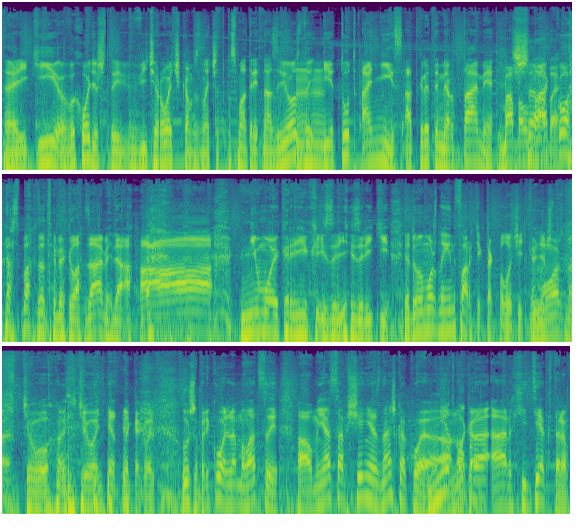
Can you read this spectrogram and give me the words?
э, реки. Выходишь ты вечерочком, значит, посмотреть на звезды. И тут они с открытыми ртами, Бабл-бабы. широко распахнутыми глазами, да. А, Немой крик из, из реки. Я думаю, можно и инфарктик так получить, конечно. Можно. Чего, чего нет-то, как говорят. Слушай, прикольно, молодцы. А у меня сообщение, знаешь, какое? Нет Оно пока. про архитекторов.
